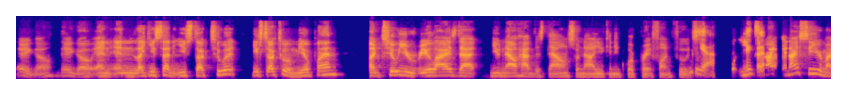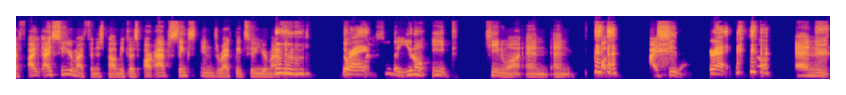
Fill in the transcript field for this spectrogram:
There you go. There you go. And and like you said, you stuck to it. You stuck to a meal plan until you realize that you now have this down. So now you can incorporate fun foods. Yeah. You, exactly. And I, and I, see your my I, I see your MyFitnessPal because our app syncs indirectly to your my mm-hmm. So right. I see that you don't eat quinoa and and I see that. Right. You know? And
